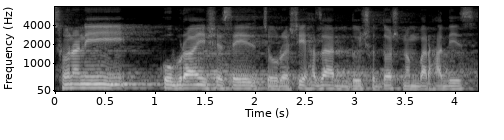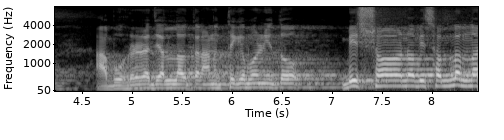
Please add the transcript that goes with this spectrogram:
সোনানি কুবরা এসেছে চৌরাশি হাজার দুইশো দশ নম্বর হাদিস। আবু হরাজ আল্লাহ তালানোর থেকে বর্ণিত, বিশ্ব নবী সাল্লা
